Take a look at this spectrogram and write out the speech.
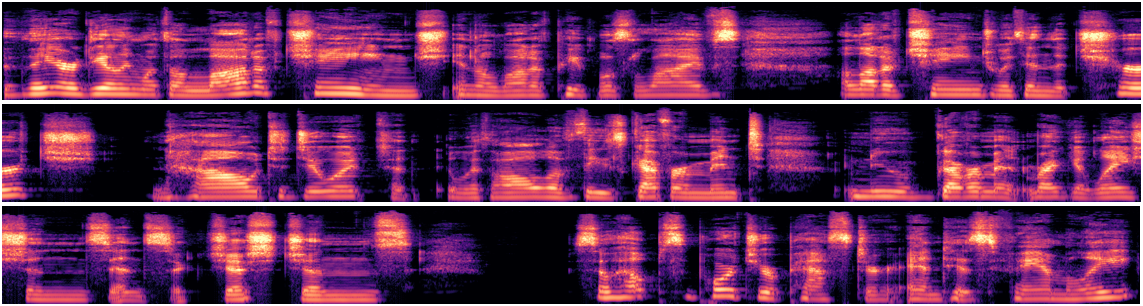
they are dealing with a lot of change in a lot of people's lives, a lot of change within the church and how to do it with all of these government, new government regulations and suggestions. So help support your pastor and his family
